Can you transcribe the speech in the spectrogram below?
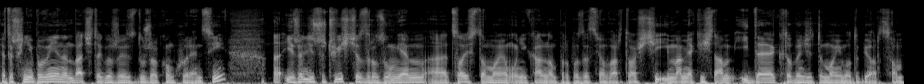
Ja też nie powinienem bać tego, że jest dużo konkurencji, kompetencji, e, jeżeli rzeczywiście zrozumiem, e, co jest to moją unikalną propozycją wartości i mam jakieś tam ideę, kto będzie tym moim odbiorcą,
